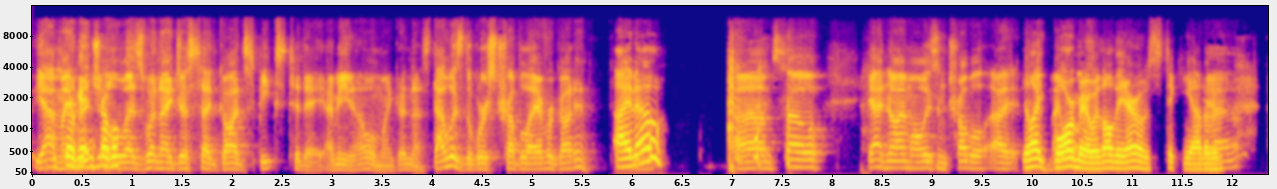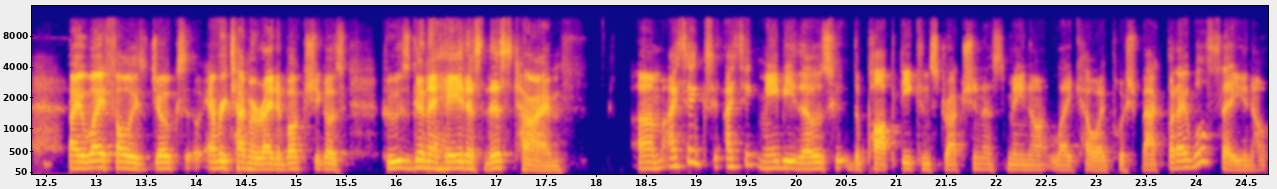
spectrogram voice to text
Yeah my original was when i just said god speaks today. I mean oh my goodness. That was the worst trouble i ever got in. I know. Um so yeah, no, I'm always in trouble. I, You're like Boromir with all the arrows sticking out of yeah, him. My wife always jokes every time I write a book. She goes, "Who's gonna hate us this time?" Um, I think I think maybe those who, the pop deconstructionists may not like how I push back, but I will say, you know,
